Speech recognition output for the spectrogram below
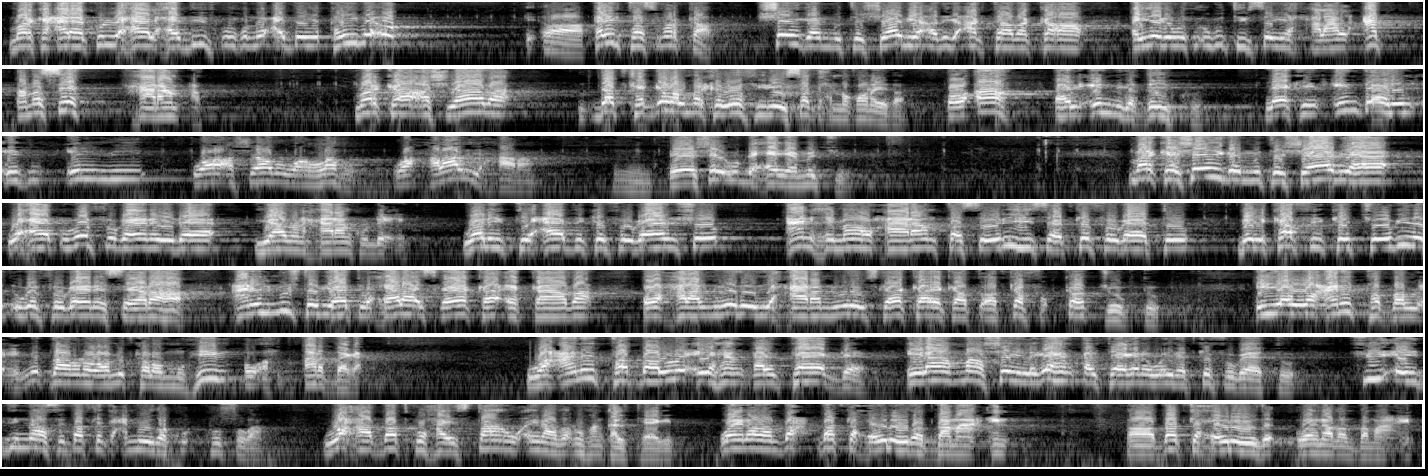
Marka calaa kulli xaal xadiidku wuxuu noo caddeeyey qayba og qaybtaas marka shaygan mutashaabiha adiga agtaada ka ah ayaga wuxuu ugu tiirsan yahay xalaal cad ama se cad. Marka ashyaada dadka gobol marka loo fiiriyay saddex noqonayda oo ah ahlucilmiga qaybkood. Laakiin cinda ahlilcilmi waa ashyaadu waa labo waa xalaal iyo xaaraam. Ee shay u dhaxeeya ma jiro. Marka shayga mutashaabiha waxaad uga fogaanaydaa yaadan xaaraan ku dhicin. Walibticaadi ka fogaansho can ximaahu xaaraamta seerihiisaad ka fogaato bilkafi ka joogidaad uga fogaana seeraha. Can ilmushtabihaati waxyaalaha iskaga kaa ekaada oo xalaalnimadooda iyo xaaraamnimadooda iskaga kaa ekaato aad ka joogto. Iyo wa canitadalluci midaanuna waa mid kaloo muhiim u ah ardaga. Wa canitadalluci hanqaltaagga ilaa maa shay laga hanqaltaagana waa inaad ka fogaato. Fii aydinaasi dadka gacmahooda ku sugan. Waxa dadku haystaan waa inaadan u hanqaltaagin waa inaadan dadka xoolahooda damaacin dadka xoolahooda waa inaadan damaacin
